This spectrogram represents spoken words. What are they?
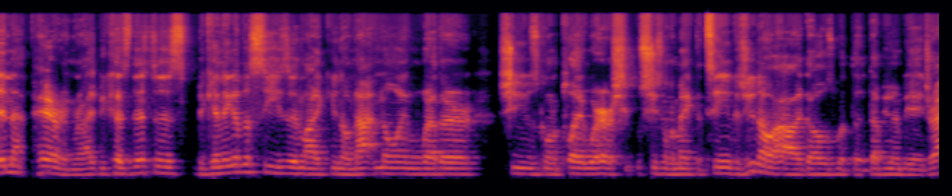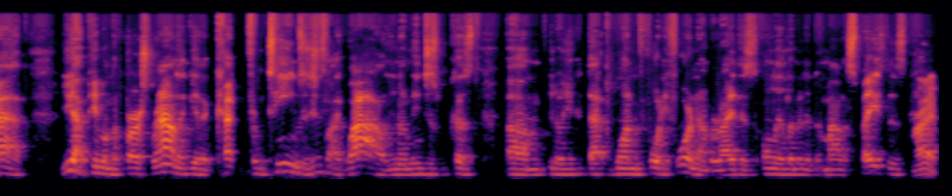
in that pairing, right? Because this is beginning of the season, like you know, not knowing whether she was going to play, where she, she's going to make the team, because you know how it goes with the WNBA draft. You got people in the first round that get a cut from teams. It's just like wow, you know what I mean? Just because um, you know you get that 144 number, right? There's only a limited amount of spaces, right,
